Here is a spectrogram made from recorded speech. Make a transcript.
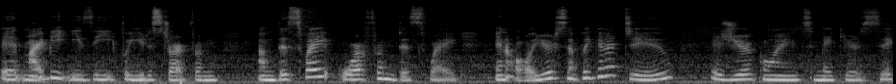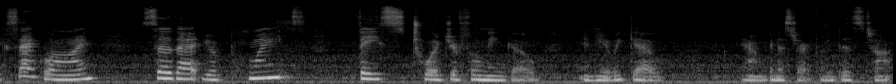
It might be easy for you to start from um, this way or from this way. And all you're simply gonna do is you're going to make your zigzag line so that your points face towards your flamingo. And here we go. And I'm going to start from this, time,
